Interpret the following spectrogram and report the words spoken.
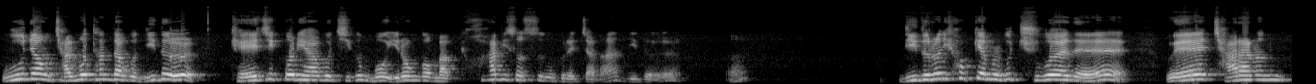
운영 잘못한다고 니들 개짓거리하고 지금 뭐 이런 거 막 합의서 쓰고 그랬잖아 니들 어? 니들은 혀 깨물고 죽어야 돼. 왜 잘하는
